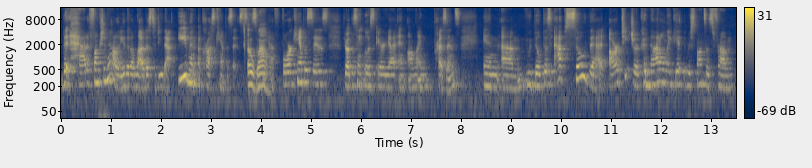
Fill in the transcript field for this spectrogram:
that had a functionality that allowed us to do that, even across campuses. Oh, so wow. We have four campuses throughout the St. Louis area and online presence. And um, we built this app so that our teacher could not only get responses from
